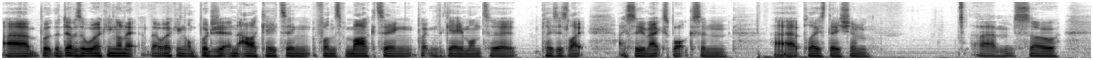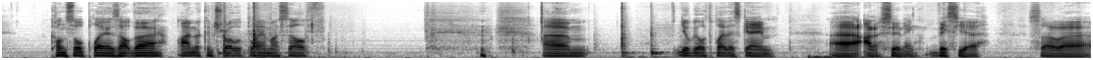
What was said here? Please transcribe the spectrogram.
uh, but the devs are working on it. They're working on budget and allocating funds for marketing, putting the game onto places like I assume Xbox and uh, PlayStation. Um, so, console players out there, I'm a controller player myself. um, you'll be able to play this game. Uh, I'm assuming this year. So uh,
